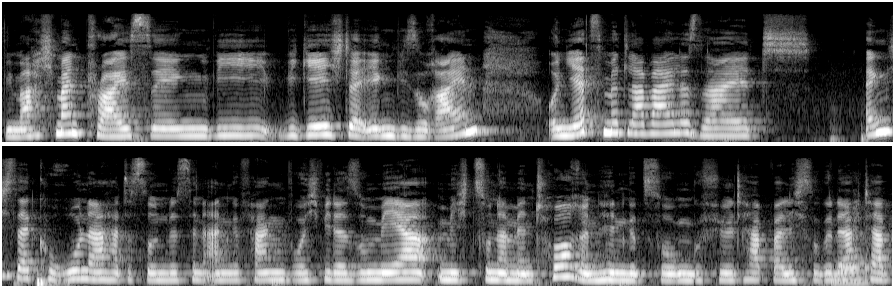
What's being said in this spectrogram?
Wie mache ich mein Pricing? Wie, wie gehe ich da irgendwie so rein? Und jetzt mittlerweile seit, eigentlich seit Corona hat es so ein bisschen angefangen, wo ich wieder so mehr mich zu einer Mentorin hingezogen gefühlt habe, weil ich so gedacht Ja. habe,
